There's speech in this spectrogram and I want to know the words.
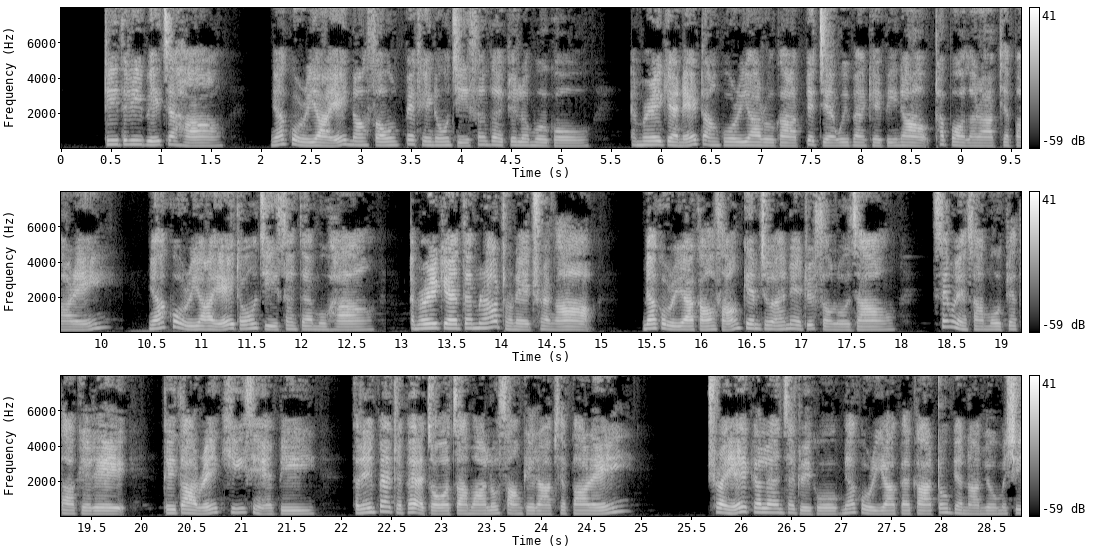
။ဒီသတိပေးချက်ဟာမြောက်ကိုရီးယားရဲ့နောက်ဆုံးပစ်ထိန်ဒုံးကျည်ဆန့်သက်ပြက်လွတ်မှုကို အမေရိကန်နဲ့တောင်ကိုရီးယားတို့ကပြစ်တင်ဝေဖန်ခဲ့ပြီးနောက်ထပ်ပေါ်လာတာဖြစ်ပါတယ်။မြောက်ကိုရီးယားရဲ့ဒုံးကျည်ဆန့်သက်မှုဟာအမေရိကန်သမ္မတဒေါ်နယ်ထရန့်ကမြောက်ကိုရီးယားခေါင်းဆောင်ကင်ဂျုံအန်နဲ့တွေ့ဆုံလိုကြောင်းစိတ်ဝင်စားမှုပြသခဲ့တဲ့ဒေတာရင်ခီးစဉ်အပြီးသတင်းပတ်တစ်ဖက်အကျော်အကြာမှာလှုပ်ဆောင်ခဲ့တာဖြစ်ပါတယ်။ထရန့်ရဲ့ကလန့်ချက်တွေကိုမြောက်ကိုရီးယားဘက်ကတုံ့ပြန်တာမျိုးမရှိ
